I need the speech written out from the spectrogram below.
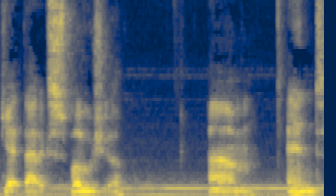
get that exposure. Um, and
